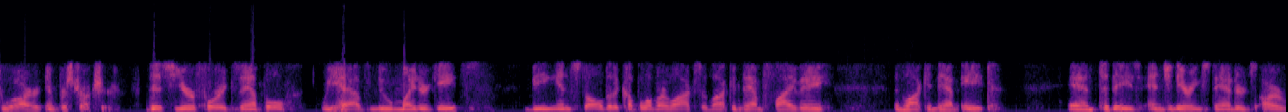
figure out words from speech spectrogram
to our infrastructure. This year, for example, we have new miter gates being installed at a couple of our locks at Lock and Dam 5A and Lock and Dam 8. And today's engineering standards are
